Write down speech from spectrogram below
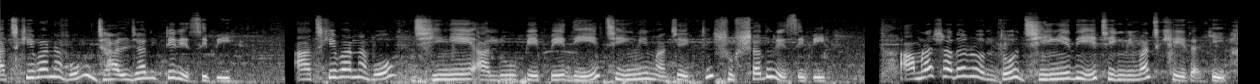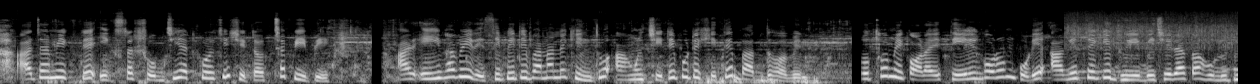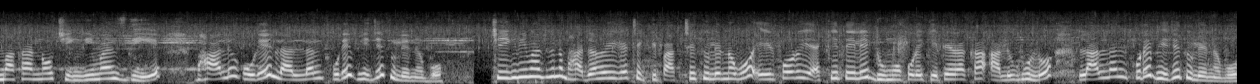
আজকে বানাবো ঝালঝাল একটি রেসিপি আজকে বানাবো ঝিঙে, আলু, পেঁপে দিয়ে চিংড়ি মাছের একটি সুস্বাদু রেসিপি আমরা সাধারণত ঝিঙে দিয়ে চিংড়ি মাছ খেয়ে থাকি। আজ আমি একটা এক্সট্রা সবজি অ্যাড করেছি, সেটা হচ্ছে পেঁপে। আর এইভাবে রেসিপিটি বানালে কিন্তু আঙুল চেটে পুটে খেতে বাধ্য হবেন। প্রথমে কড়াইয়ে তেল গরম করে আগে থেকে ধুয়ে বেছে রাখা হলুদ মাখানো চিংড়ি মাছ দিয়ে ভালো করে লাল লাল করে ভেজে তুলে নেব। চিংড়ি মাছগুলো ভাজা হয়ে গেছে, একটি পাত্রে তুলে নেব। এরপর ওই একই তেলে ডুমো করে কেটে রাখা আলুগুলো লাল লাল করে ভেজে তুলে নেব।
